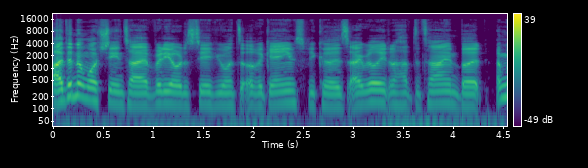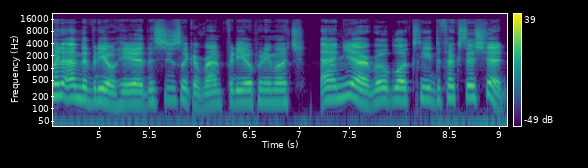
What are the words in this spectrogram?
I didn't watch the entire video to see if you went to other games, because I really don't have the time, but I'm gonna end the video here. This is just like a rant video pretty much. And yeah, Roblox need to fix this shit.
